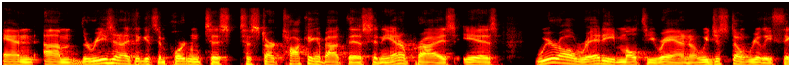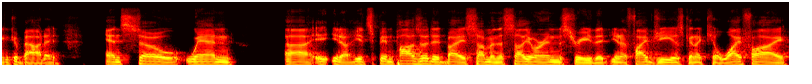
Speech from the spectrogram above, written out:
And um, the reason I think it's important to to start talking about this in the enterprise is we're already multi-RAN. We just don't really think about it. And so when uh, it, you know, it's been posited by some in the cellular industry that you know 5G is going to kill Wi-Fi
